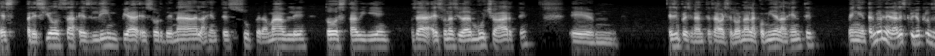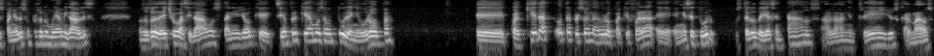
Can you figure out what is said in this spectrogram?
Es preciosa, es limpia, es ordenada, la gente es súper amable, todo está bien. O sea, es una ciudad de mucho arte. Eh, es impresionante. O sea, Barcelona, la comida, la gente. En, términos generales, creo yo que los españoles son personas muy amigables. Nosotros, de hecho, vacilábamos, Dani y yo, que siempre que íbamos a un tour en Europa, eh, cualquier otra persona de Europa que fuera eh, en ese tour, usted los veía sentados, hablaban entre ellos, calmados,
